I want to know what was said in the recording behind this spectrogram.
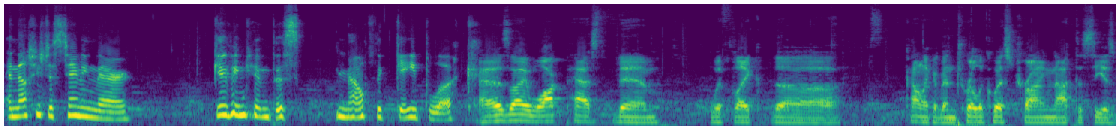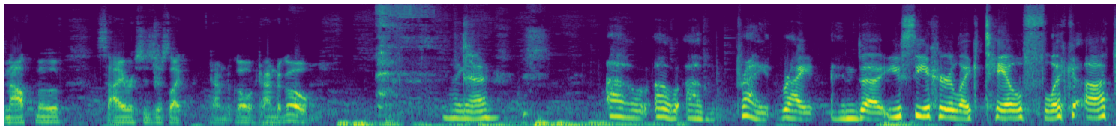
And now she's just standing there, giving him this mouth agape look. As I walk past Vim with like the kind of like a ventriloquist trying not to see his mouth move, Cyrus is just like, time to go, time to go. oh my god. Oh, oh, um, right, right. And uh, you see her like tail flick up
